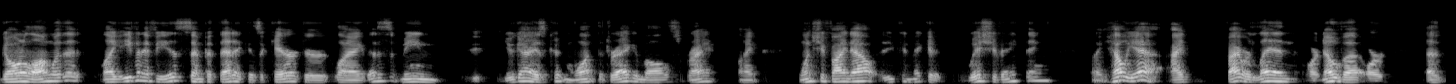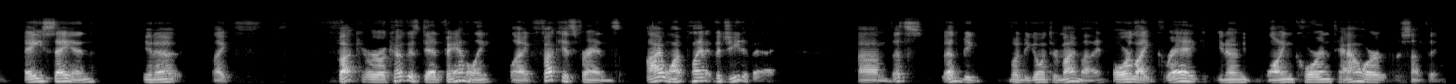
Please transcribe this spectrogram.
going along with it. Like even if he is sympathetic as a character like that doesn't mean you guys couldn't want the dragon balls right? Like once you find out you can make a wish of anything like hell yeah i if i were len or nova or a, a Saiyan, you know like fuck Orokoga's dead family like fuck his friends i want planet vegeta back um that's that'd be would be going through my mind. Or like Greg, you know, wanting Korin Tower or something.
